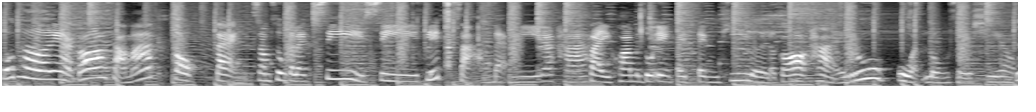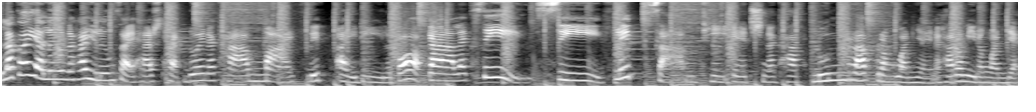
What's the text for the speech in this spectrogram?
พวกเธอเนี่ยก็สามารถตกแต่ง Samsung Galaxy C Flip 3 แบบนี้นะคะ ใส่ความเป็นตัวเองไปเต็มที่เลย แล้วก็ถ่ายรูปอวดลงโซเชียล แล้วก็อย่าลืมนะคะ อย่าลืมใส่ Hashtag ด้วยนะคะ My Flip ID แล้วก็ Galaxy C Flip 3 TH นะคะลุ้นรับรางวัลใหญ่นะคะ เรามีรางวัลใหญ่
